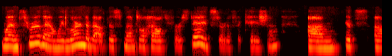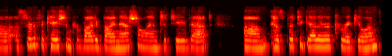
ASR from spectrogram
When through them we learned about this mental health first aid certification. Um, it's uh, a certification provided by a national entity that um, has put together a curriculum.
